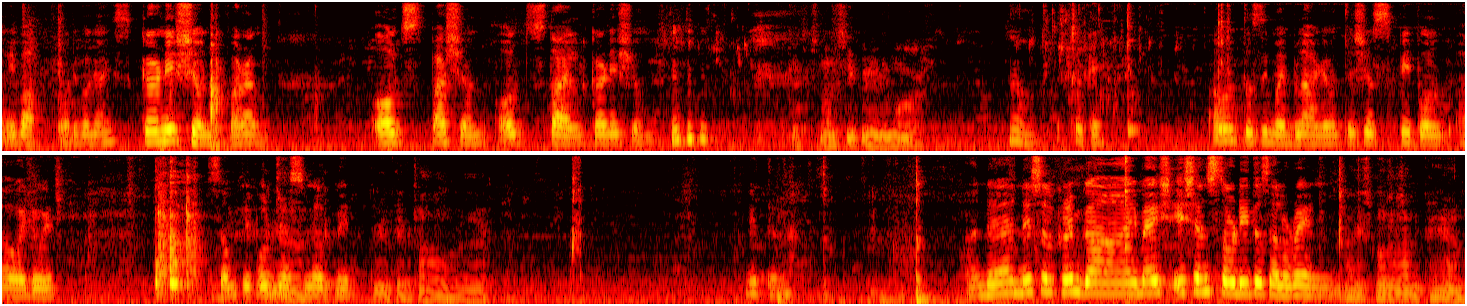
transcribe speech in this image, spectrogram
Dalawang iba. O, di ba guys? Carnation. Parang old fashion, old style carnation. It's not a secret anymore. no, it's okay. I want to see my blog. I want to show people how I do it. Some people just Yeah. milkmaid. Bring a paper towel over there. Ito. And then, Nissan cream guy. May Asian store dito sa Loren. Oh, you spilled it on the pan.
